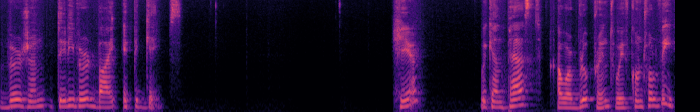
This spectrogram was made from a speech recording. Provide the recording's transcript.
version delivered by Epic Games. Here, we can paste our blueprint with Ctrl V.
